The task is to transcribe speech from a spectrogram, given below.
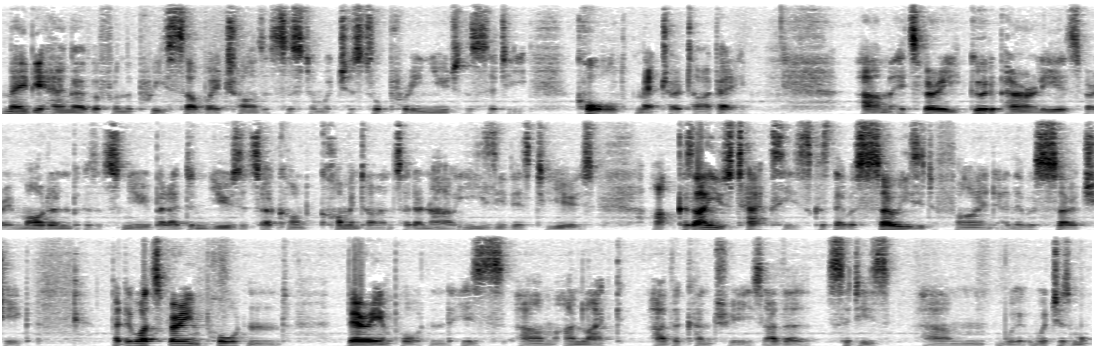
may be a hangover from the pre-subway transit system, which is still pretty new to the city, called Metro Taipei. Um, it's very good, apparently. It's very modern because it's new, but I didn't use it, so I can't comment on it. So I don't know how easy it is to use. Because uh, I use taxis because they were so easy to find and they were so cheap. But what's very important, very important, is um, unlike other countries, other cities, um, which is more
